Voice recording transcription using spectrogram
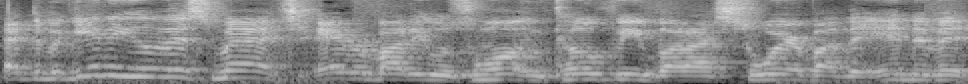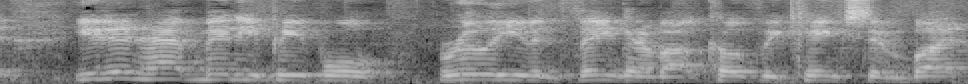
at the beginning of this match, everybody was wanting Kofi, but I swear by the end of it, you didn't have many people really even thinking about Kofi Kingston. But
